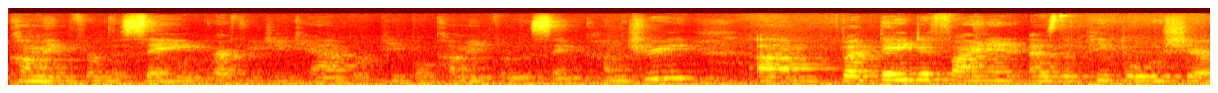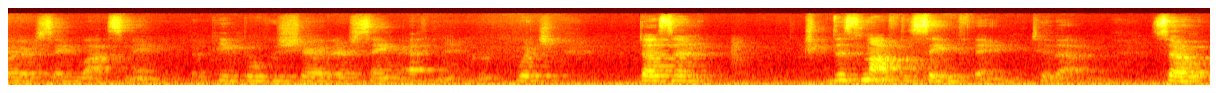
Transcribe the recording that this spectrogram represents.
coming from the same refugee camp or people coming from the same country, um, but they define it as the people who share their same last name, the people who share their same ethnic group, which doesn't, that's not the same thing to them. So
